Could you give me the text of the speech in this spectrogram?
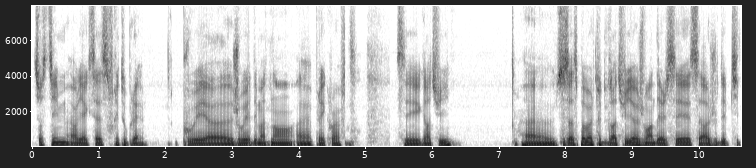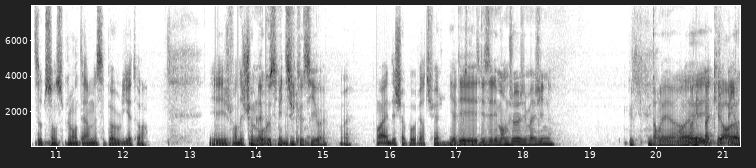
Sur Steam, Early Access, free to play. Vous pouvez jouer dès maintenant Playcraft. C'est gratuit. c'est ça, c'est pas mal tout gratuit. Je vois un DLC, ça ajoute des petites options supplémentaires, mais c'est pas obligatoire. Et je vends des chapeaux. Comme la cosmétique aussi, ouais. ouais. Ouais, des chapeaux virtuels. Il y a des, éléments de jeu, j'imagine dans les, euh, dans les packs genre,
